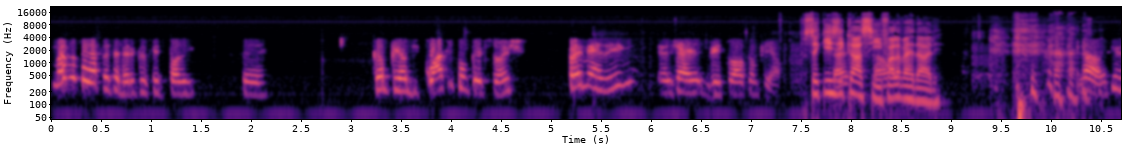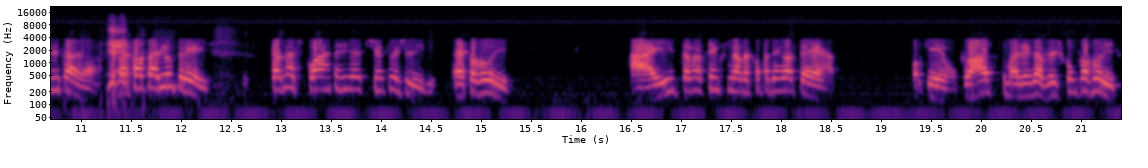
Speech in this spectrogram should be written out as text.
Mas vocês já perceberam que o City pode ser campeão de quatro competições Premier League, ele já é virtual campeão. Você quis É, zicar assim, então- fala a verdade. Não, não quis ficar, não. Mas faltariam três. Tá nas quartas da Champions League. É favorito. Aí tá na semifinal da Copa da Inglaterra. Ok, um clássico, mas ainda vejo como favorito.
